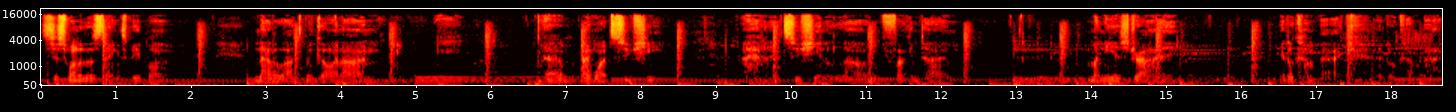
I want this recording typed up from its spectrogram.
It's just one of those things, people. Not a lot's been going on. Um, I want sushi. I haven't had sushi in a long fucking time money is dry. It'll come back. It'll come back.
